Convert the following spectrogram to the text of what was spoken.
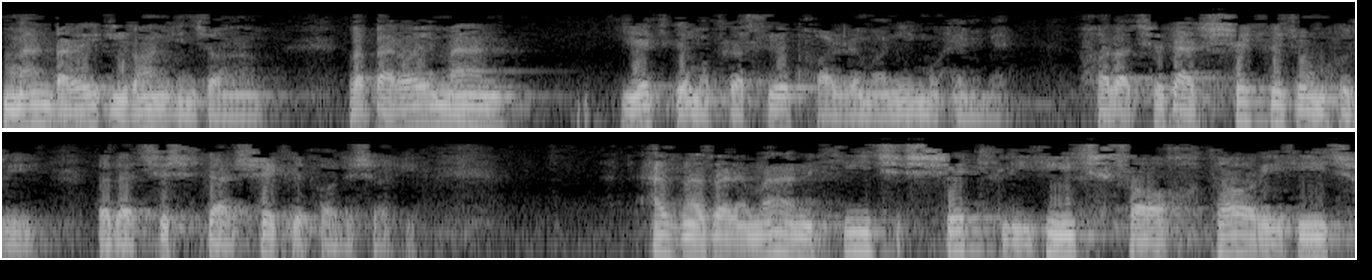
من برای ایران اینجام و برای من یک دموکراسی پارلمانی مهمه. حالا چه در شکل جمهوری و در, در شکل پادشاهی. از نظر من هیچ شکلی هیچ ساختاری هیچ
